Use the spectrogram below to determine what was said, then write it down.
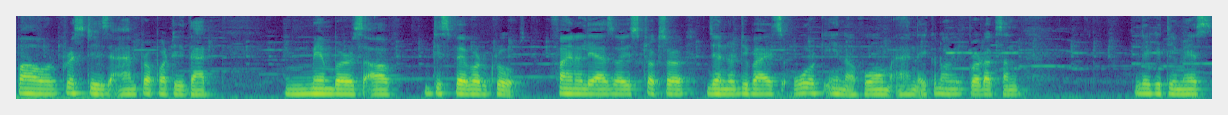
power, prestige, and property that members of disfavored groups. Finally, as a structure, gender divides work in a home and economic production legitimates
